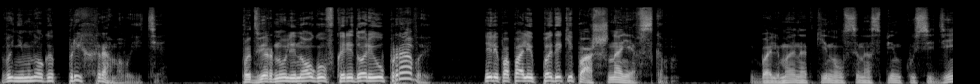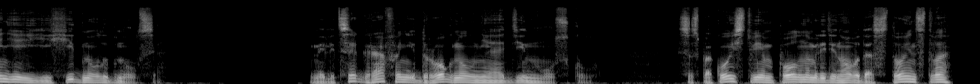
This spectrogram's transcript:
Вы немного прихрамываете. Подвернули ногу в коридоре управы? Или попали под экипаж на Невском? Бальмен откинулся на спинку сиденья и ехидно улыбнулся. На лице графа не дрогнул ни один мускул. Со спокойствием, полным ледяного достоинства,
